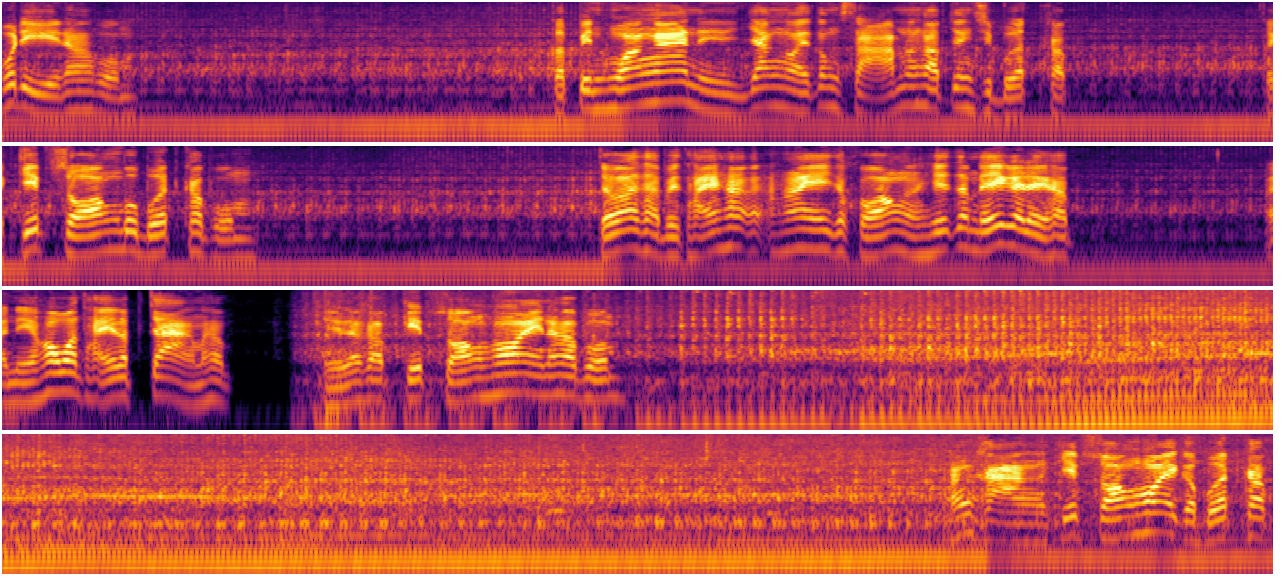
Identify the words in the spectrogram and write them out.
พอดีนะครับผมแต่เป็นหัวงานนี่อยังหน่อยต้องสามนะครับจังสิเบิดครับแต่เก็บสองบเบิดครับผม แต่ว่าถ้าไปไถให้ให้เจ้าของเฮ็ดจังไดก็ได้ครับ อันนี้ห้องมาไถรับจ้างนะครับนี่นะครับ เก็บสองห้อยนะครับผม ทั้งคางเก็บสองห้อยกับเบิดครับ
